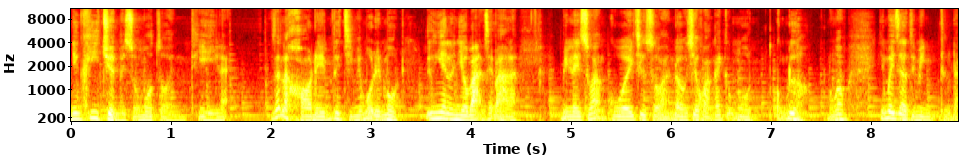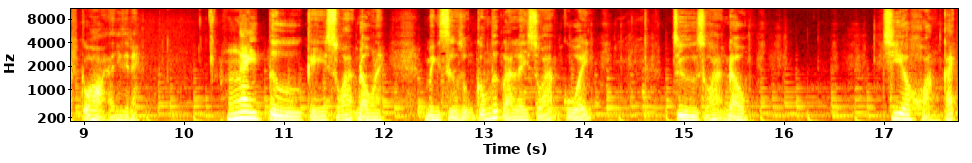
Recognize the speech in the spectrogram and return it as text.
Nhưng khi chuyển về số 1 rồi thì lại rất là khó đếm từ 91 đến 1 Đương nhiên là nhiều bạn sẽ bảo là Mình lấy số hạng cuối trừ số hạng đầu chia khoảng cách cộng 1 cũng được, đúng không? Nhưng bây giờ thì mình thử đặt câu hỏi là như thế này. Ngay từ cái số hạng đầu này, mình sử dụng công thức là lấy số hạng cuối trừ số hạng đầu chia khoảng cách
